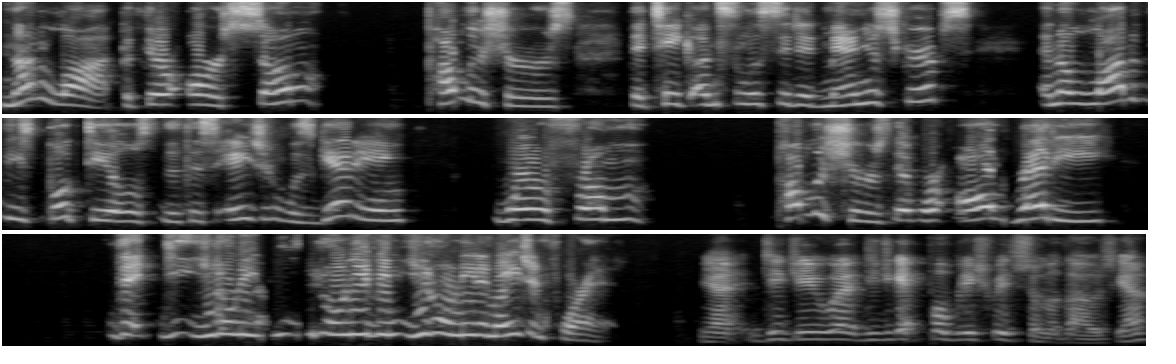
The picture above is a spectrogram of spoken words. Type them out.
not a lot, but there are some publishers that take unsolicited manuscripts and a lot of these book deals that this agent was getting were from publishers that were already that you don't even you don't even you don't need an agent for it. Yeah. Did you uh, did you get published with some of those? Yeah.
